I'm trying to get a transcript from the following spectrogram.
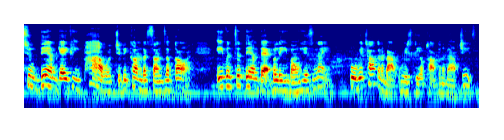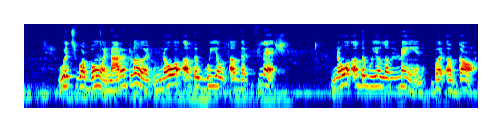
to them gave he power to become the sons of God, even to them that believe on his name. Who we're talking about? We're still talking about Jesus. Which were born not of blood, nor of the will of the flesh, nor of the will of man, but of God.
